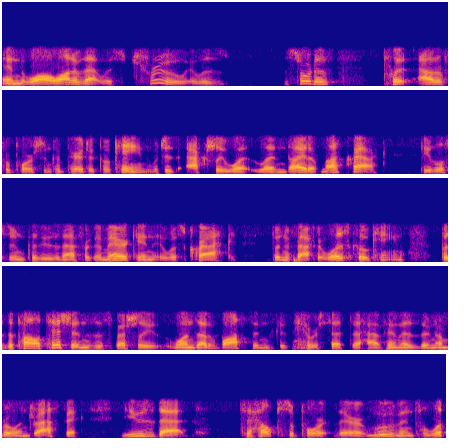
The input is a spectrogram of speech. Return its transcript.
and while a lot of that was true, it was sort of put out of proportion compared to cocaine, which is actually what Len died of, not crack. People assumed because he was an African American, it was crack but in fact it was cocaine. But the politicians, especially ones out of Boston, because they were set to have him as their number one draft pick, used that to help support their movement to look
